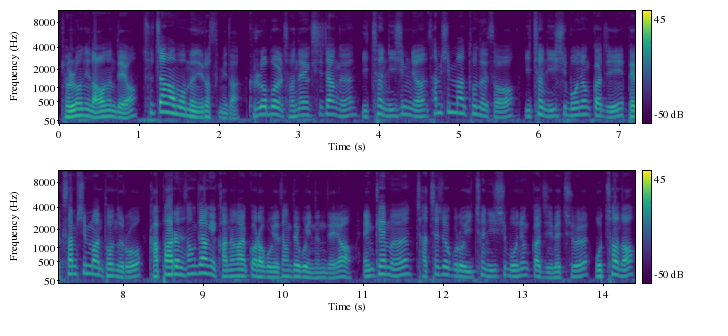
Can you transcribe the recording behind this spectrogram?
결론이 나오는데요. 숫자만 보면 이렇습니다. 글로벌 전해액 시장은 2020년 30만 톤에서 2025년까지 130만 톤으로 가파른 성장이 가능할 거라고 예상되고 있는데요. 엔캠은 자체적으로 2025년까지 매출 5천억,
